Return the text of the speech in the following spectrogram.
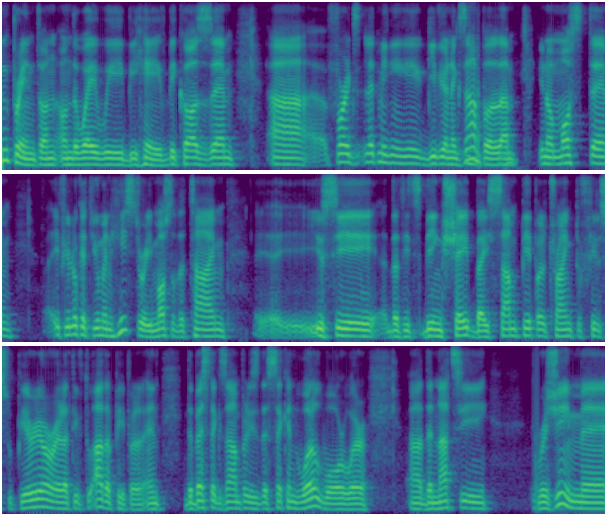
imprint on on the way we behave. Because, um, uh, for ex- let me give you an example. Um, you know, most um, if you look at human history, most of the time uh, you see that it's being shaped by some people trying to feel superior relative to other people. And the best example is the Second World War, where uh, the Nazi regime uh,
